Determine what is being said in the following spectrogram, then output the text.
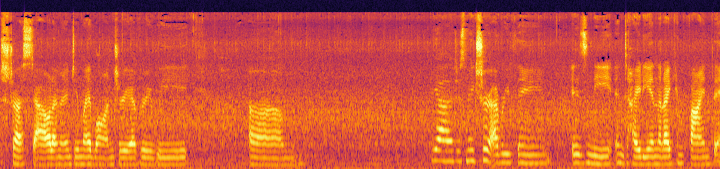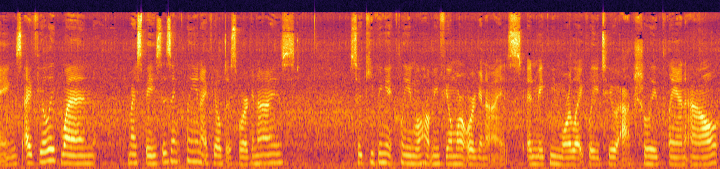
stressed out. I'm gonna do my laundry every week. Um, yeah, just make sure everything is neat and tidy and that I can find things. I feel like when my space isn't clean, I feel disorganized. So keeping it clean will help me feel more organized and make me more likely to actually plan out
